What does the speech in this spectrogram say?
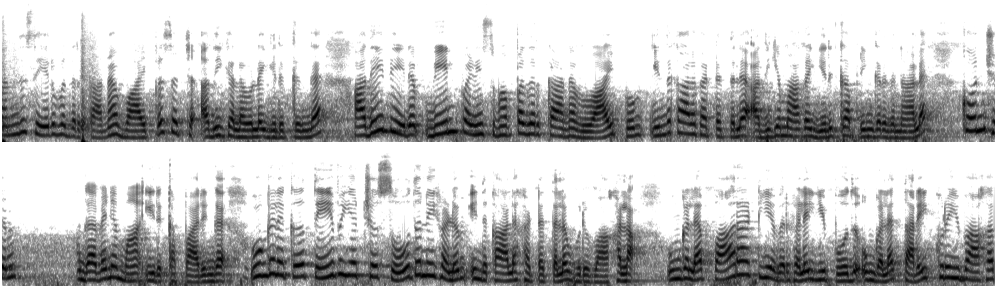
வந்து சேருவதற்கான வாய்ப்பு சற்று அதிக அளவில் இருக்குங்க. அதே நேரம் வீண் பழி சுமப்பதற்கான வாய்ப்பும் இந்த காலகட்டத்தில் அதிகமாக இருக்குது அப்படிங்கிறதுனால கொஞ்சம் கவனமாக இருக்க பாருங்க. உங்களுக்கு தேவையற்ற சோதனைகளும் இந்த காலகட்டத்தில் உருவாகலாம். உங்களை பாராட்டியவர்களை இப்போது உங்களை தரைக்குறைவாக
